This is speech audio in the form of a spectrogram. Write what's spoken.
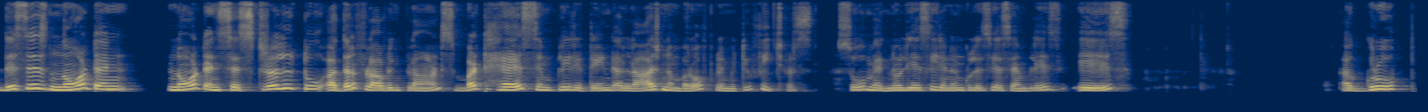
this is not an not ancestral to other flowering plants but has simply retained a large number of primitive features. So Magnoliaceae ranunculaceae assemblage is a group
